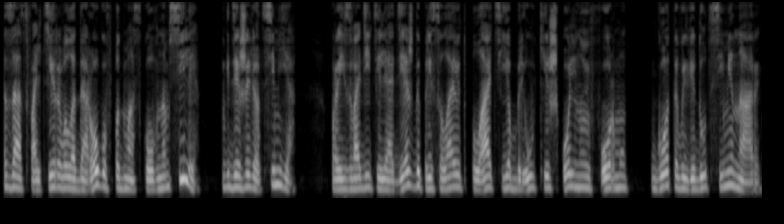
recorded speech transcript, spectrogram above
заасфальтировала дорогу в подмосковном селе, где живет семья. Производители одежды присылают платья, брюки, школьную форму. Готовы ведут семинары,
